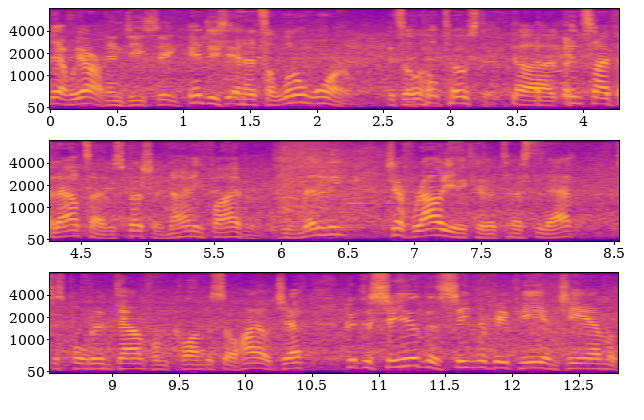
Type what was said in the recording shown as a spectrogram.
Yeah, we are. In DC. In DC, and it's a little warm. It's a little toasty. Uh, inside but outside especially, 95 and humidity. Jeff Ralyea can attest to that. Just pulled in town from Columbus, Ohio. Jeff, good to see you, the Senior VP and GM of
